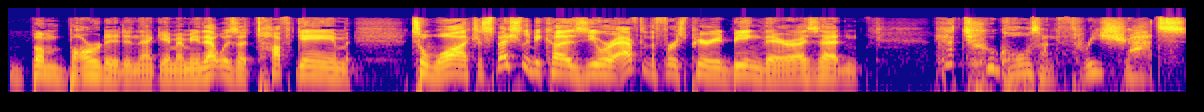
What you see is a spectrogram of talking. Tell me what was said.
bombarded in that game. I mean, that was a tough game to watch, especially because you were after the first period being there. I said, they got two goals on three shots.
